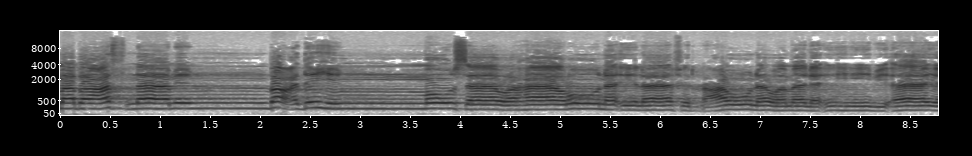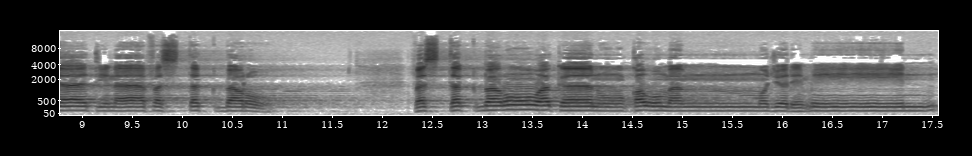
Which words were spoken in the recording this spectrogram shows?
بعثنا من بعدهم موسى وهارون إلى فرعون وملئه بآياتنا فاستكبروا فاستكبروا وكانوا قوما مجرمين.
